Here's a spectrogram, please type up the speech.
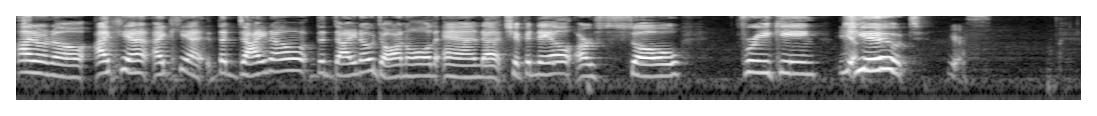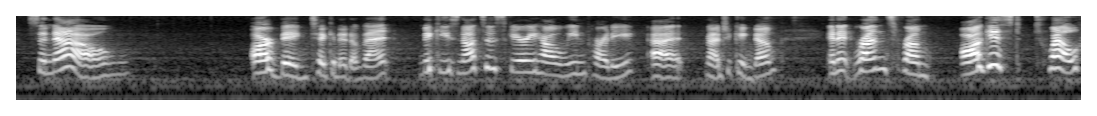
I don't know. I can't. I can't. The Dino, the Dino Donald and uh, Chip 'n Dale are so freaking Yeah. cute. Yes. So now, our big ticketed event, Mickey's Not So Scary Halloween Party at Magic Kingdom, and it runs from August 12th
